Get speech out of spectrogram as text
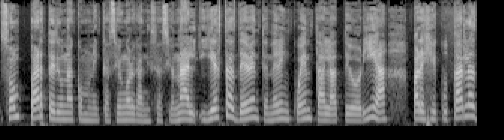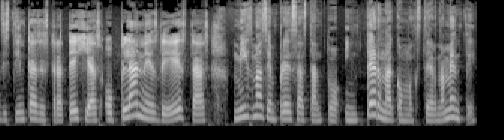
son parte de una comunicación organizacional y éstas deben tener en cuenta la teoría para ejecutar las distintas estrategias o planes de estas mismas empresas, tanto interna como externamente.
